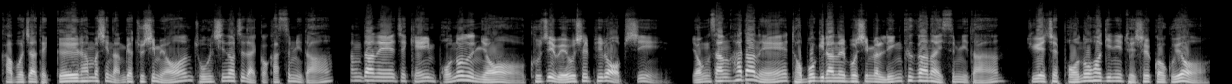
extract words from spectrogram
가보자 댓글 한 번씩 남겨주시면 좋은 시너지 날 것 같습니다. 상단에 제 개인 번호는요 굳이 외우실 필요 없이 영상 하단에 더보기란을 보시면 링크가 하나 있습니다. 뒤에 제 번호 확인이 되실 거고요.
